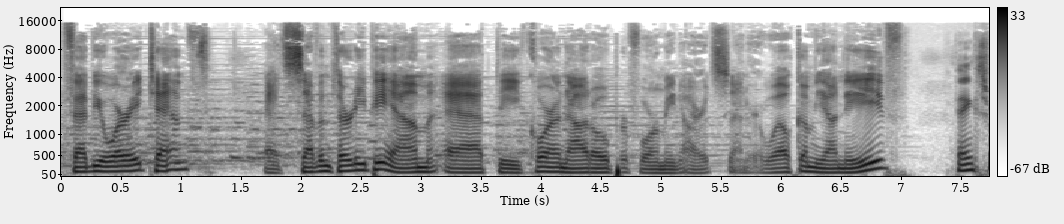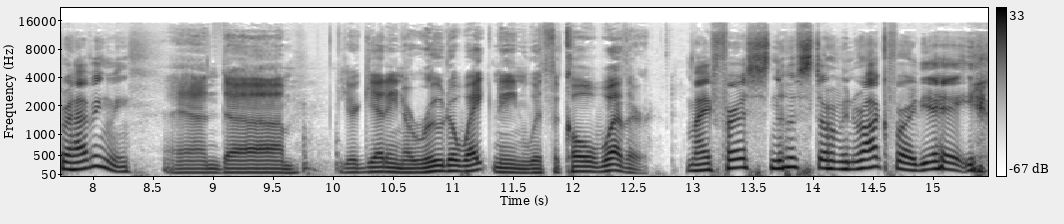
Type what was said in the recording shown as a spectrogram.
February 10th at 7:30 p.m. at the Coronado Performing Arts Center. Welcome, Yaniv. Thanks for having me. And um, you're getting a rude awakening with the cold weather. My first snowstorm in Rockford. Yay.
